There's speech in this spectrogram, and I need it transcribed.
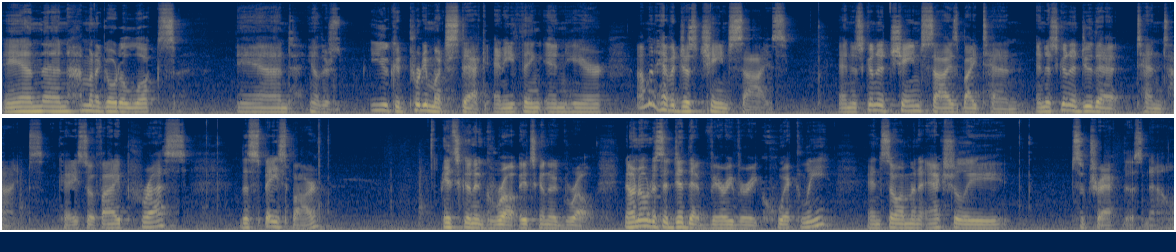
and then I'm going to go to looks, and you know there's you could pretty much stack anything in here. I'm going to have it just change size, and it's going to change size by 10, and it's going to do that 10 times. Okay, so if I press the space bar, it's going to grow. It's going to grow. Now notice it did that very, very quickly. And so I'm going to actually subtract this now.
